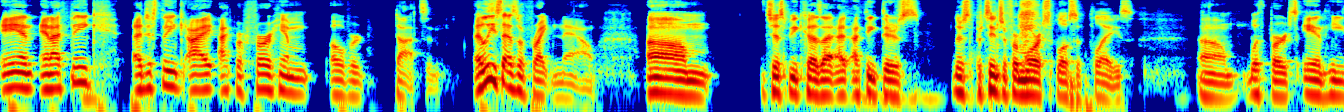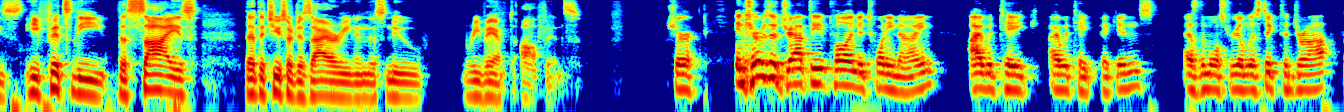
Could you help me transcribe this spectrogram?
and and I think I just think I I prefer him over Dotson at least as of right now. Um, just because I I think there's there's potential for more explosive plays um, with Burks, and he's he fits the the size that the Chiefs are desiring in this new revamped offense. Sure. In terms of drafting falling to 29, I would take I would take Pickens as the most realistic to drop.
